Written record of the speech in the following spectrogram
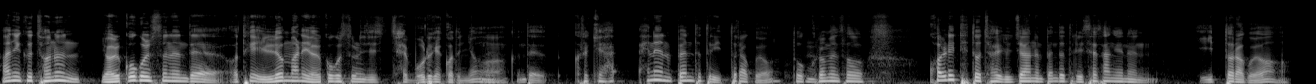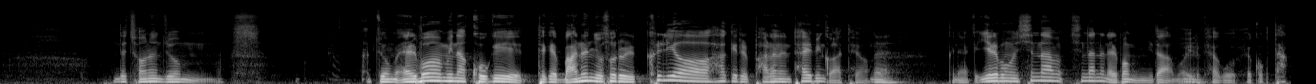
아니 그 저는 열 곡을 쓰는데 어떻게 1년 만에 열 곡을 쓰는지 잘 모르겠거든요. 네. 근데 그렇게 하- 해내는 밴드들이 있더라고요. 또 음. 그러면서 quality도 잘 유지하는 밴드들이 세상에는 있더라고요. 근데 저는 좀, 좀 앨범이나 곡이 되게 많은 요소를 clear하기를 바라는 타입인 것 같아요. 네. 그냥 이 앨범은 신나, 신나는 앨범입니다. 뭐 음. 이렇게 하고 꼭딱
